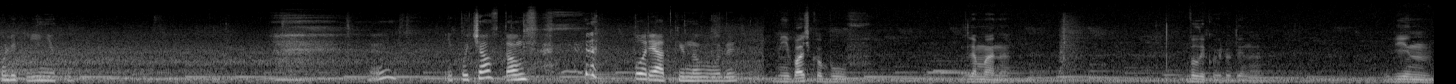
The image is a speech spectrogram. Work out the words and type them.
поліклініку і почав там порядки наводити. Мій батько був для мене великою людиною. Він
